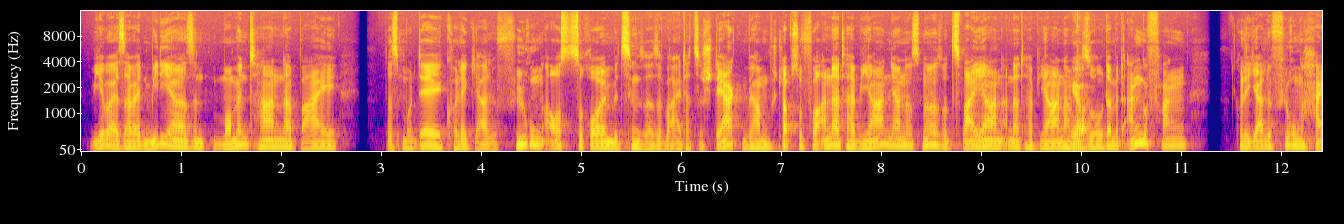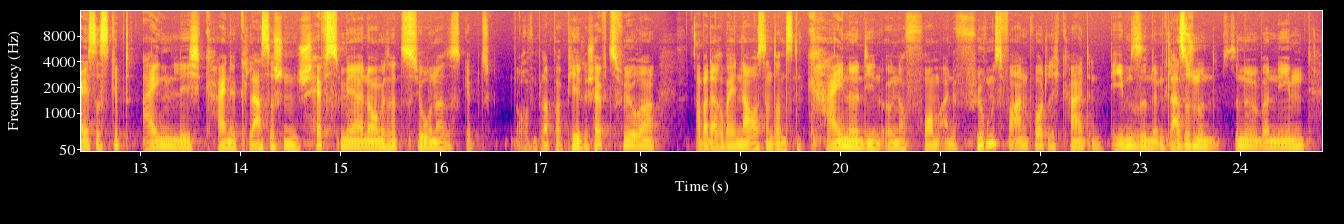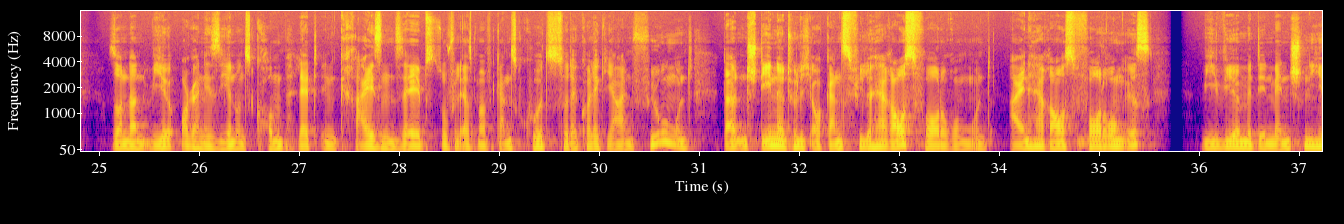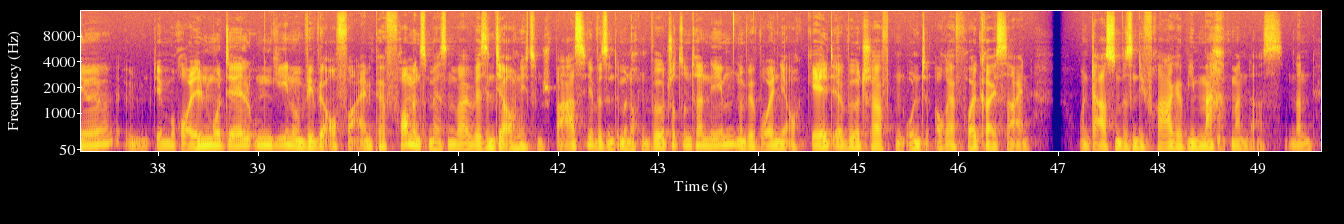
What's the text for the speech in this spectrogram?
Wir bei Cyber Media sind momentan dabei, das Modell kollegiale Führung auszurollen bzw. weiter zu stärken. Wir haben, ich glaube, so vor anderthalb Jahren, Janis, ne, so zwei Jahren, anderthalb Jahren haben ja. wir so damit angefangen Kollegiale Führung heißt, es gibt eigentlich keine klassischen Chefs mehr in der Organisation. Also es gibt auf dem Blatt Papier Geschäftsführer, aber darüber hinaus ansonsten keine, die in irgendeiner Form eine Führungsverantwortlichkeit in dem Sinne, im klassischen Sinne übernehmen, sondern wir organisieren uns komplett in Kreisen selbst. So viel erstmal ganz kurz zu der kollegialen Führung. Und da entstehen natürlich auch ganz viele Herausforderungen. Und eine Herausforderung ist, wie wir mit den Menschen hier, dem Rollenmodell umgehen und wie wir auch vor allem Performance messen, weil wir sind ja auch nicht zum Spaß hier, wir sind immer noch ein Wirtschaftsunternehmen und wir wollen ja auch Geld erwirtschaften und auch erfolgreich sein. Und da ist so ein bisschen die Frage, wie macht man das? Und dann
